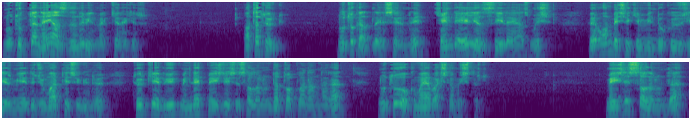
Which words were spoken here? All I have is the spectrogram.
Nutuk'ta ne yazdığını bilmek gerekir. Atatürk, Nutuk adlı eserini kendi el yazısıyla yazmış ve 15 Ekim 1927 Cumartesi günü Türkiye Büyük Millet Meclisi salonunda toplananlara Nutuk'u okumaya başlamıştır. Meclis salonunda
